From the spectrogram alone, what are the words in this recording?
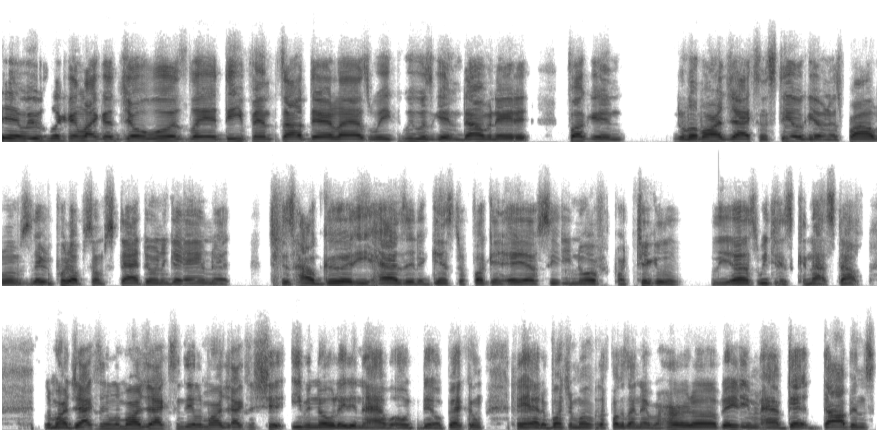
Yeah, we was looking like a Joe Woods led defense out there last week. We was getting dominated. Fucking Lamar Jackson still giving us problems. They put up some stat during the game that just how good he has it against the fucking AFC North, particularly us. We just cannot stop Lamar Jackson. Lamar Jackson did Lamar Jackson shit, even though they didn't have Odell Beckham. They had a bunch of motherfuckers I never heard of. They didn't even have De- Dobbins.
